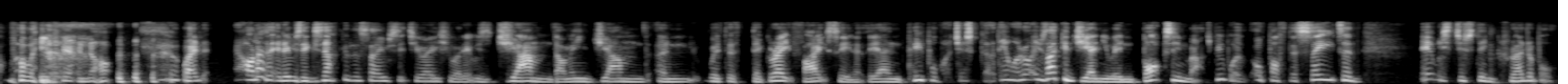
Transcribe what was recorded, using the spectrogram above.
believe it or not. when honestly, it was exactly the same situation when it was jammed. I mean, jammed, and with the, the great fight scene at the end, people were just they were. It was like a genuine boxing match. People were up off the seats, and it was just incredible.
